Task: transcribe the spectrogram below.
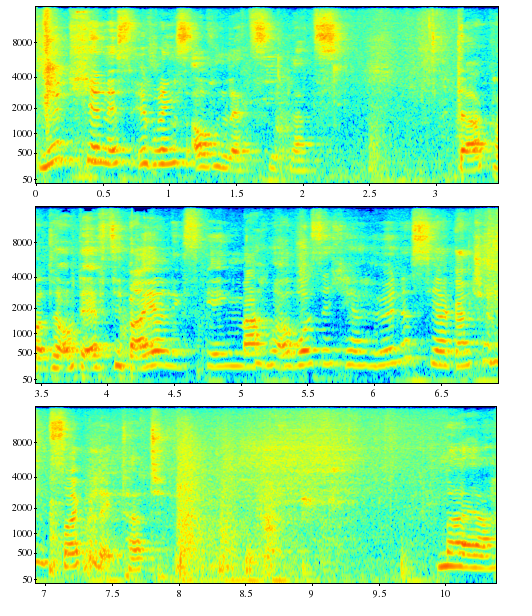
München ist übrigens auch im letzten Platz. Da konnte auch der FC Bayern nichts gegen machen, obwohl sich Herr Hoeneß ja ganz schön ins Zeug gelegt hat. Naja,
